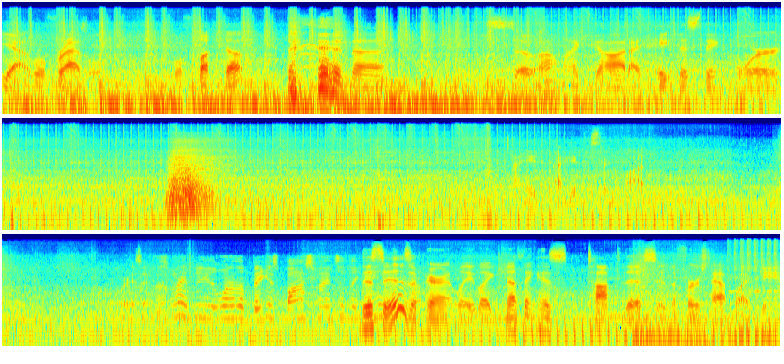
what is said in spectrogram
yeah, a little frazzled, a little fucked up, and uh, so oh my god, I hate this thing more. I hate I hate this thing a lot. Is it? This might be one of the biggest boss fights of the This game. is you know? apparently like nothing has topped this in the first Half-Life game,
